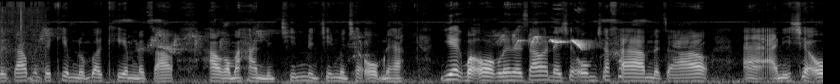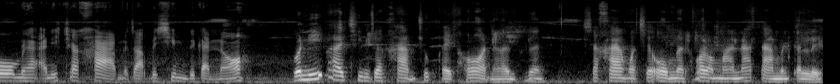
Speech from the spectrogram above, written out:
นะจ๊ะมันจะเค็มหรือบ่เค็มนะเจ๊ะเฮาก็มาหั่นเป็นชิ้นเป็นชิ้นเป็นชะอมนะคะแยกบ่ออกเลยนะเจ้าในชะอมชะครามนะเจ้าอ่าอันนี้ชะอมนะคะอันนี้ชะครามนะเจ้าไปชิมด้วยกันเนาะวันนี้พาชิมชะครามชุบไก่ทอดนะคะเพื่อนชะครามกับชะอมนะทอดออกมาหน้าตาเหมือนกันเลย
